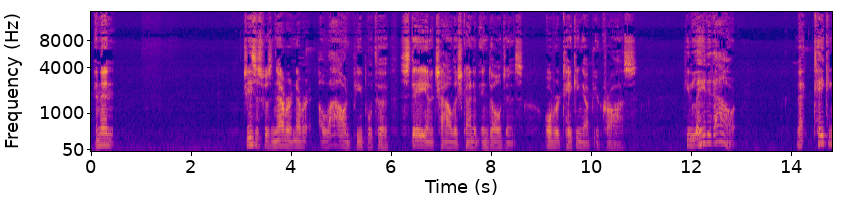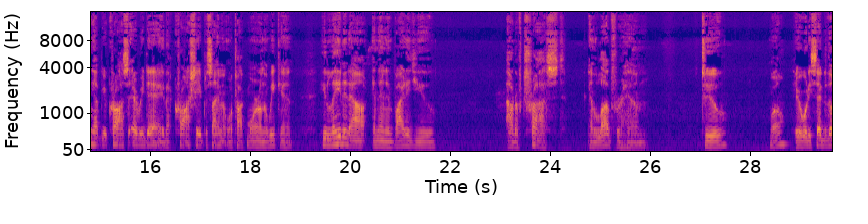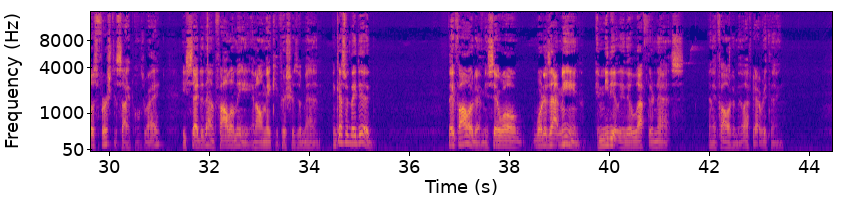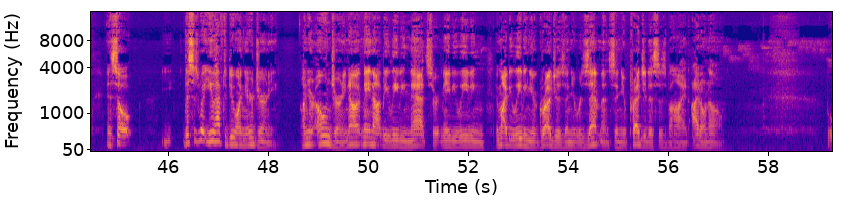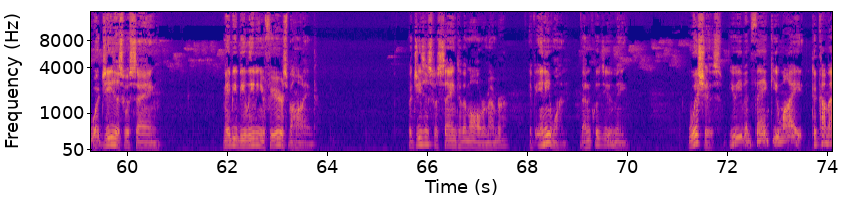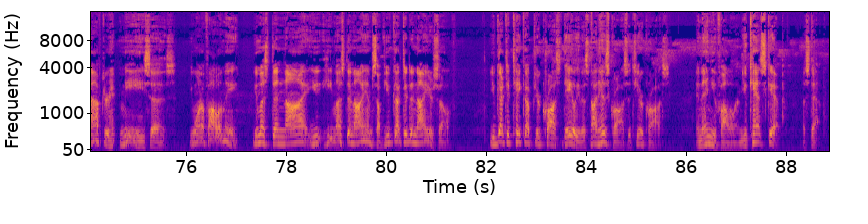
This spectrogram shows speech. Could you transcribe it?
And then Jesus was never, never allowed people to stay in a childish kind of indulgence over taking up your cross. He laid it out. That taking up your cross every day, that cross shaped assignment, we'll talk more on the weekend. He laid it out and then invited you out of trust and love for Him to, well, hear what He said to those first disciples, right? He said to them, Follow me, and I'll make you fishers of men. And guess what they did? They followed him. You say, Well, what does that mean? Immediately they left their nets and they followed him. They left everything. And so this is what you have to do on your journey, on your own journey. Now, it may not be leaving nets or it may be leaving, it might be leaving your grudges and your resentments and your prejudices behind. I don't know. But what Jesus was saying, maybe be leaving your fears behind. But Jesus was saying to them all, remember, if anyone, that includes you and me, wishes, you even think you might, to come after me, he says, you want to follow me. You must deny, you, he must deny himself. You've got to deny yourself. You've got to take up your cross daily. That's not his cross, it's your cross. And then you follow him. You can't skip a step.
